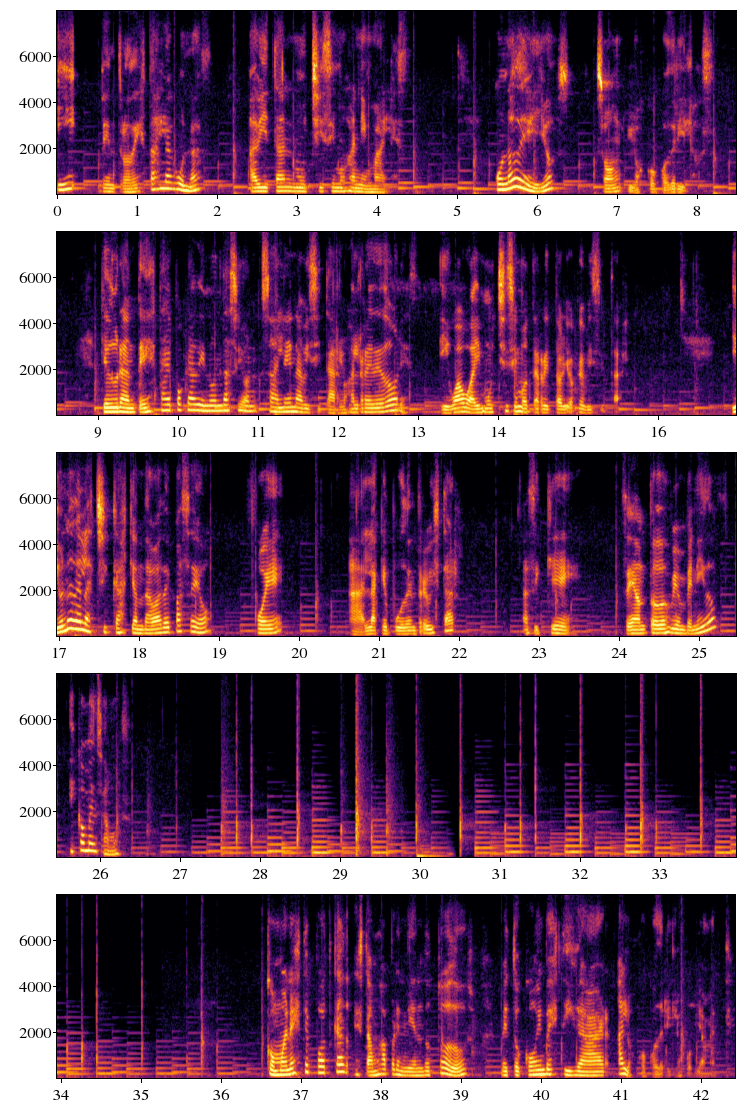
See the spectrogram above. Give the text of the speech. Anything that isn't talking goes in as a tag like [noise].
y Dentro de estas lagunas habitan muchísimos animales. Uno de ellos son los cocodrilos, que durante esta época de inundación salen a visitar los alrededores. Y hay muchísimo territorio que visitar. Y una de las chicas que andaba de paseo fue a la que pude entrevistar. Así que sean todos bienvenidos y comenzamos. Como en este podcast estamos aprendiendo todos, me tocó investigar a los cocodrilos, obviamente.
